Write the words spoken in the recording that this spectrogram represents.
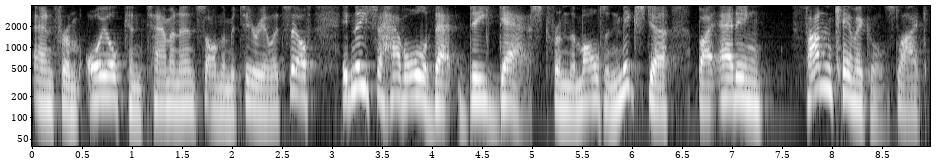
and from oil contaminants on the material itself. It needs to have all of that degassed from the molten mixture by adding fun chemicals like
